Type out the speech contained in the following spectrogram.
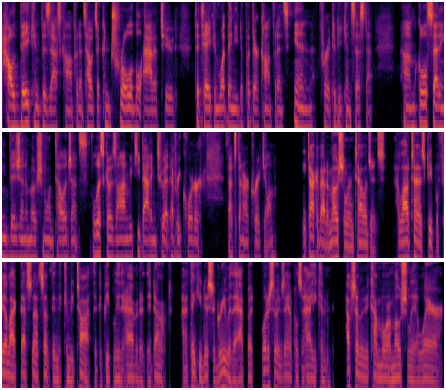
how they can possess confidence, how it's a controllable attitude to take, and what they need to put their confidence in for it to be consistent. Um, goal setting, vision, emotional intelligence. The list goes on. We keep adding to it every quarter. That's been our curriculum. You talk about emotional intelligence. A lot of times people feel like that's not something that can be taught, that the people either have it or they don't. I think you disagree with that, but what are some examples of how you can help somebody become more emotionally aware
